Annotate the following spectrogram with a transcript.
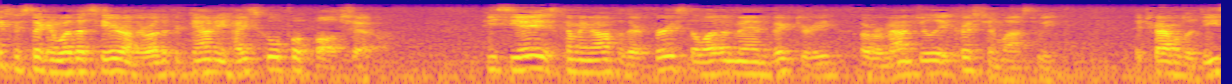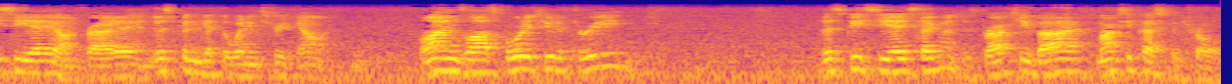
Thanks for sticking with us here on the Rutherford County High School Football Show. PCA is coming off of their first 11 man victory over Mount Juliet Christian last week. They traveled to DCA on Friday and just couldn't get the winning streak going. Lions lost 42 to 3. This PCA segment is brought to you by Moxie Pest Control,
